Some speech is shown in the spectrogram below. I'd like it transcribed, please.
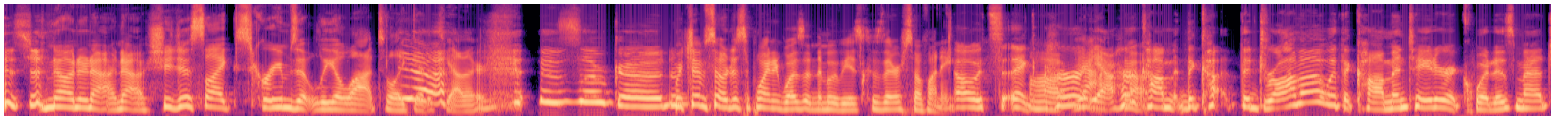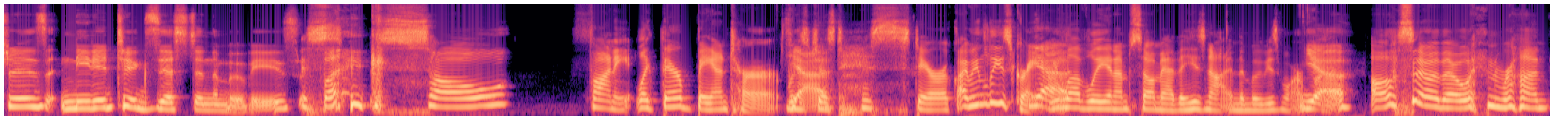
it's just no, no, no, no. She just like screams at Lee a lot to like Yeah. get it together. it's so good. Which I'm so disappointed wasn't in the movies because they're so funny. Oh, it's like Uh, her, yeah, yeah, her yeah. com- the co- the drama with the commentator at Quidditch matches needed to exist in the movies. It's like, so funny. Like their banter was Yeah. just hysterical. I mean, Lee's great. Yeah. We love Lee, and I'm so mad that he's not in the movies more. but Yeah. Also, though, when Ron,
